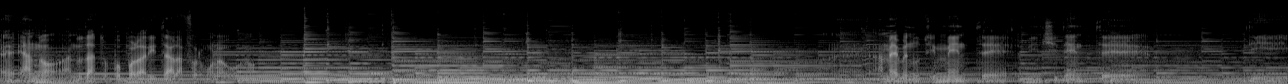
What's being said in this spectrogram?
eh, hanno, hanno dato popolarità alla Formula 1. Me è venuto in mente l'incidente di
